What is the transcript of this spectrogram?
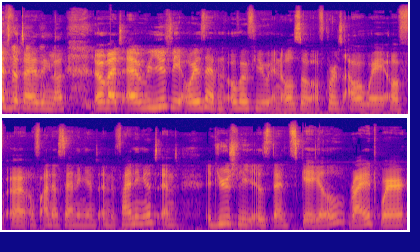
advertising a lot. No, but uh, we usually always have an overview and also, of course, our way of, uh, of understanding it and defining it. And it usually is that scale, right, where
